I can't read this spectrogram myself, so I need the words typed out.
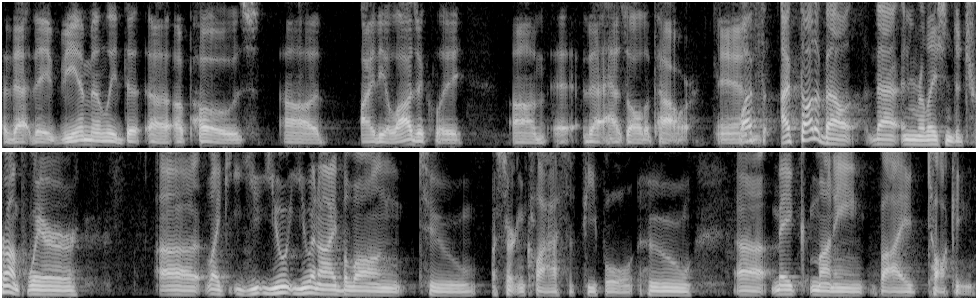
that they vehemently uh, oppose uh, ideologically um, eh, that has all the power. And well, I've, I've thought about that in relation to Trump, where uh, like you, you, you and I belong to a certain class of people who uh, make money by talking.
